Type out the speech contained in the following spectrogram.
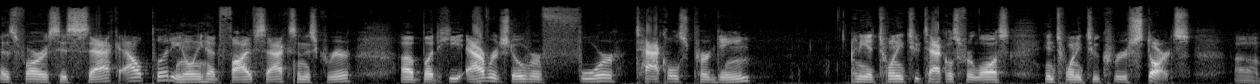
as far as his sack output. He only had five sacks in his career, uh, but he averaged over four tackles per game, and he had 22 tackles for loss in 22 career starts. Uh,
